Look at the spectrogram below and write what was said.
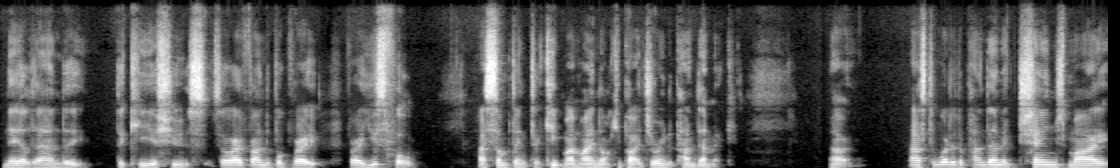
nail down the the key issues. So I found the book very very useful as something to keep my mind occupied during the pandemic. Uh, as to whether the pandemic changed my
